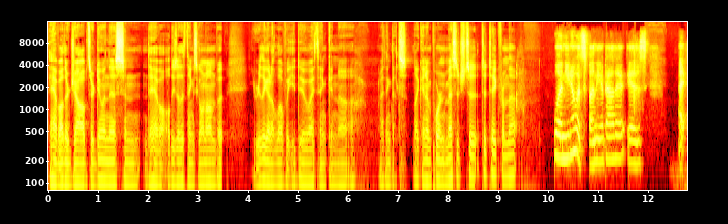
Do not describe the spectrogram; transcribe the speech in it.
they have other jobs they're doing this and they have all these other things going on but you really gotta love what you do i think and uh I think that's like an important message to to take from that. Well, and you know what's funny about it is I,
